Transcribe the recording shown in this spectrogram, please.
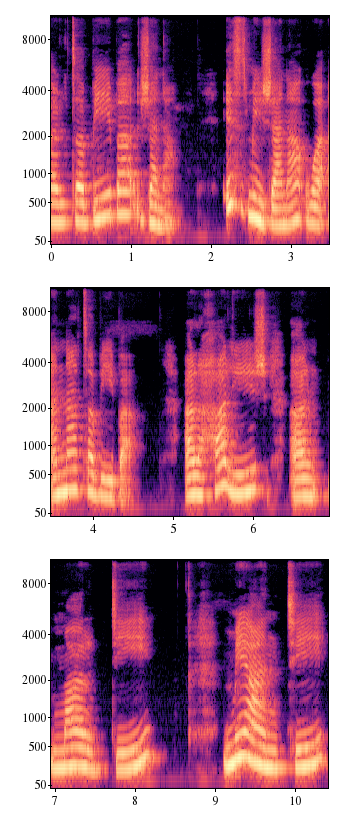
الطبيبة جنى. اسمي جنى وأنا طبيبة. الخليج المرضي مهنتي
